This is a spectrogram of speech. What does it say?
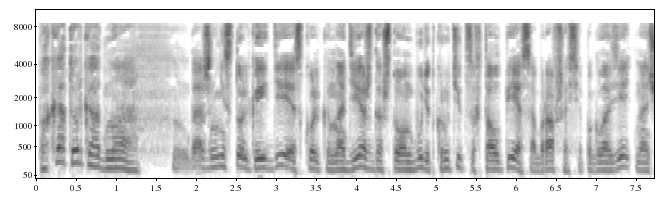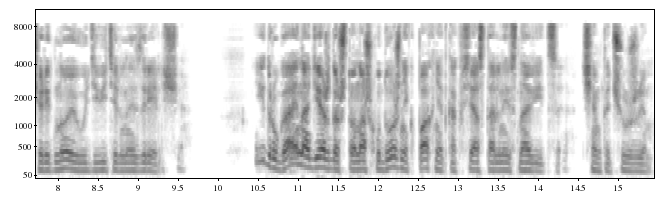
Пока только одна. Даже не столько идея, сколько надежда, что он будет крутиться в толпе, собравшейся поглазеть на очередное удивительное зрелище. И другая надежда, что наш художник пахнет, как все остальные сновидцы, чем-то чужим.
